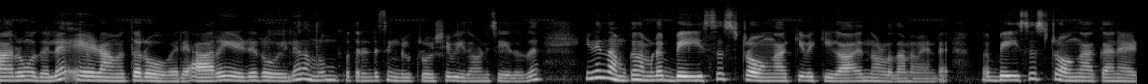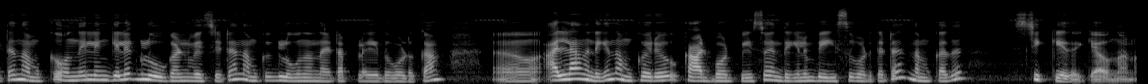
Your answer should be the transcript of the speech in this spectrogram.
ആറ് മുതൽ ഏഴാമത്തെ റോ വരെ. ആറ് ഏഴ് റോയിൽ നമ്മൾ മുപ്പത്തിരണ്ട് സിംഗിൾ ക്രോഷ്യ വീതമാണ് ചെയ്തത്. ഇനി നമുക്ക് നമ്മുടെ ബേസ് സ്ട്രോങ് ആക്കി വെക്കുക എന്നുള്ളതാണ് വേണ്ടത്. ബേസ് സ്ട്രോങ് ആക്കാനായിട്ട് നമുക്ക് ഒന്നില്ലെങ്കിൽ ഗ്ലൂ ഗൺ വെച്ചിട്ട് നമുക്ക് ഗ്ലൂ നന്നായിട്ട് അപ്ലൈ ചെയ്ത് കൊടുക്കാം. അല്ലാന്നുണ്ടെങ്കിൽ നമുക്കൊരു കാർഡ്ബോർഡ് പീസോ എന്തെങ്കിലും ബേസ് കൊടുത്തിട്ട് നമുക്കത് സ്റ്റിക്ക് ചെയ്ത് വയ്ക്കാവുന്നതാണ്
